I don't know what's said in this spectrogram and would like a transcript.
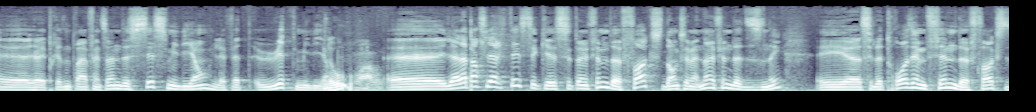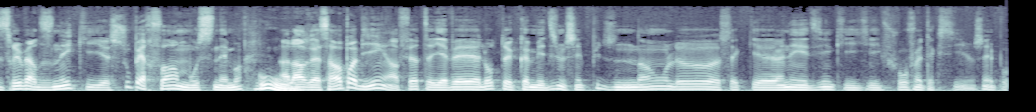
Euh, j'avais prévu une première fin de semaine de 6 millions. Il a fait 8 millions. Oh. Wow. il a la particularité, c'est que c'est un film de Fox, donc c'est maintenant un film de Disney. Et c'est le troisième film de Fox distribué par Disney qui sous-performe au cinéma. Alors, ça va pas bien, en fait. Il y avait l'autre comédie, je me souviens plus du nom, là. C'est un Indien qui, chauffe un taxi, je sais pas.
